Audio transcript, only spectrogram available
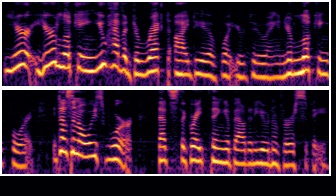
you're you're looking you have a direct idea of what you're doing and you're looking for it it doesn't always work that's the great thing about a university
